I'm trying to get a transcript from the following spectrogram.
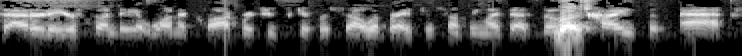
Saturday or Sunday at one o'clock, Richard Skipper celebrates, or something like that. Those Right. kinds of acts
